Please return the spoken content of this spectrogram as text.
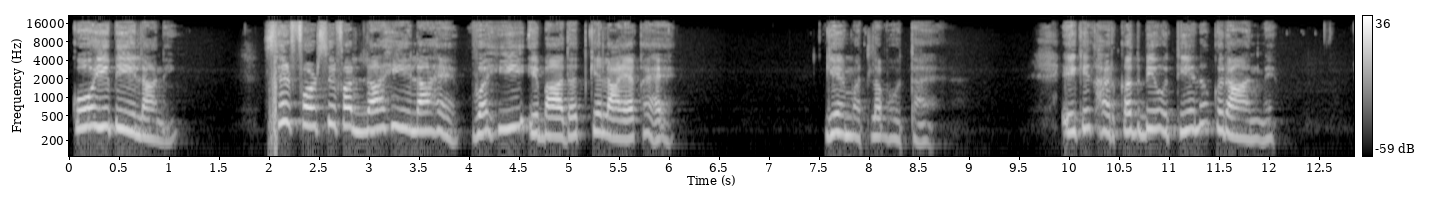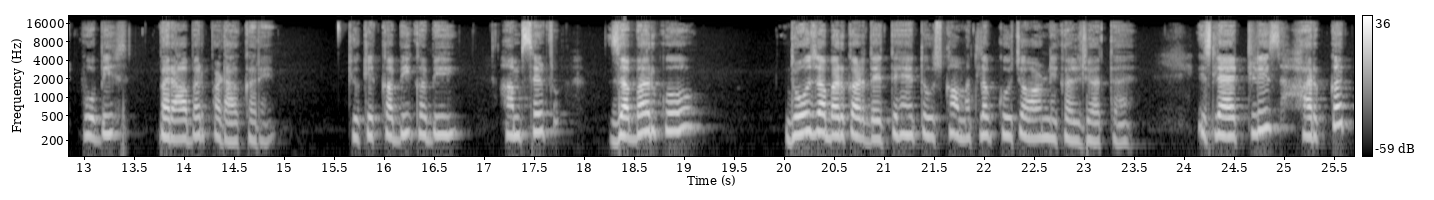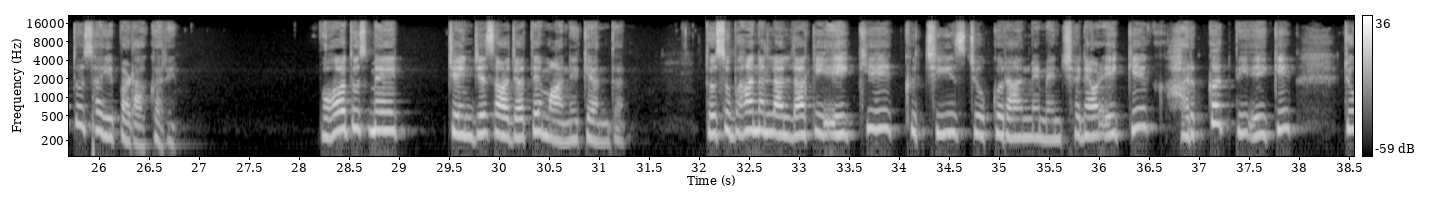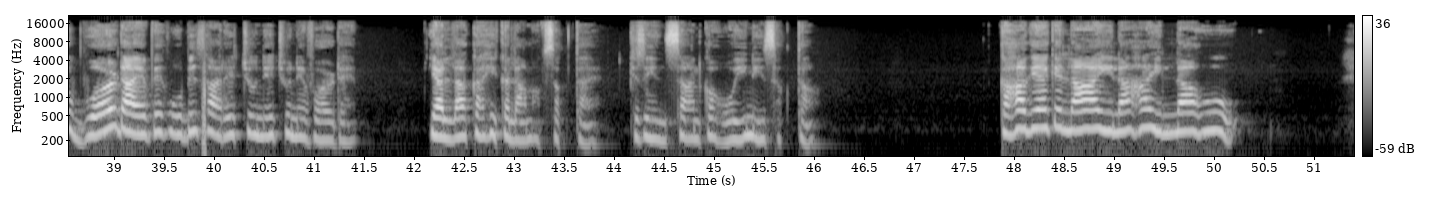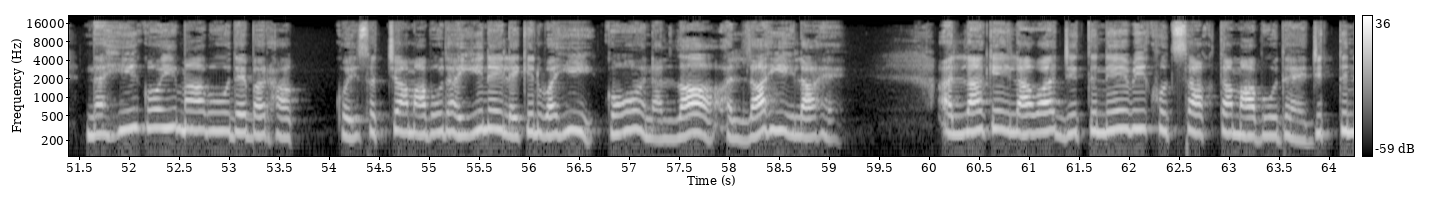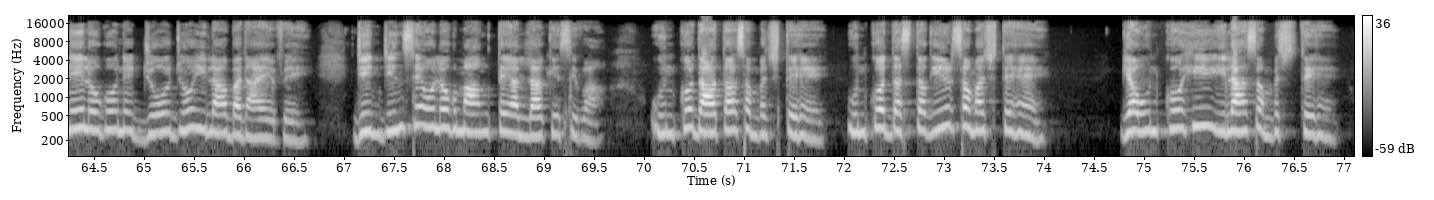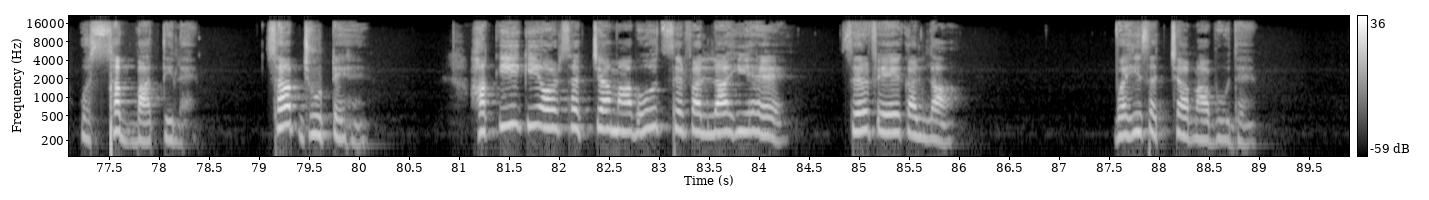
کوئی بھی الہ نہیں۔ صرف اور صرف اللہ ہی الہ ہے، وہی عبادت کے لائق ہے۔ یہ مطلب ہوتا ہے۔ ایک ایک حرکت بھی ہوتی ہے نا قرآن میں، وہ بھی برابر پڑھا کریں۔ کیونکہ کبھی کبھی ہم صرف زبر کو دو زبر کر دیتے ہیں تو اس کا مطلب کچھ اور نکل جاتا ہے۔ اس لیے ایٹ لیسٹ حرکت تو صحیح پڑھا کریں۔ بہت اس میں چینجز آ جاتے ہیں معنی کے اندر۔ تو سبحان اللہ اللہ کی ایک ایک چیز جو قرآن میں مینشن ہے اور ایک ایک حرکت بھی، ایک ایک جو ورڈ آئے ہوئے، وہ بھی سارے چنے چنے ورڈ ہیں۔ یا اللہ کا ہی کلام ہو سکتا ہے۔ کسی انسان کا ہو ہی نہیں سکتا۔ کہا گیا کہ لا الہ الا ہو۔ نہیں کوئی معبود برحق، کوئی سچا معبود ہے ہی نہیں، لیکن وہی کون؟ اللہ اللہ ہی الہ ہے۔ اللہ کے علاوہ جتنے بھی خود ساختہ معبود ہیں، جتنے لوگوں نے جو جو الہ بنائے ہوئے، جن جن سے وہ لوگ مانگتے اللہ کے سوا، ان کو داتا سمجھتے ہیں، ان کو دستگیر سمجھتے ہیں، یا ان کو ہی الہ سمجھتے ہیں۔ وہ سب باطل ہیں، سب جھوٹے ہیں۔ حقیقی اور سچا معبود صرف اللہ ہی ہے، صرف ایک اللہ۔ وہی سچا معبود ہے۔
